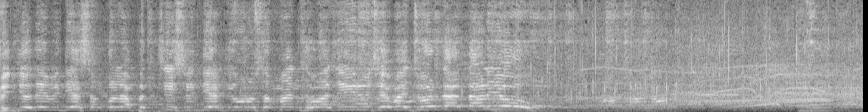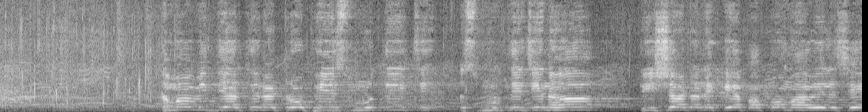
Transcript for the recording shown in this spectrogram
વિદ્યોદય વિદ્યા સંકુલના 25 વિદ્યાર્થીઓનું સન્માન થવા જઈ રહ્યું છે. ભાઈ, જોરદાર તાળીઓ. તમામ વિદ્યાર્થીઓને ટ્રોફી સ્મૃતિ સ્મૃતિ ચિહ્ન ટી શર્ટ અને કેપ આપવામાં આવેલ છે.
